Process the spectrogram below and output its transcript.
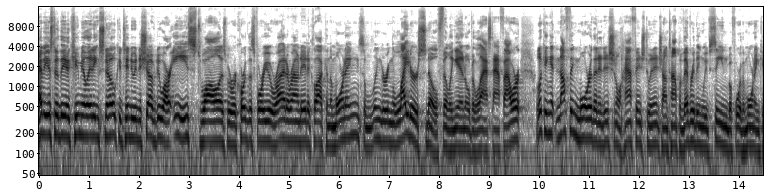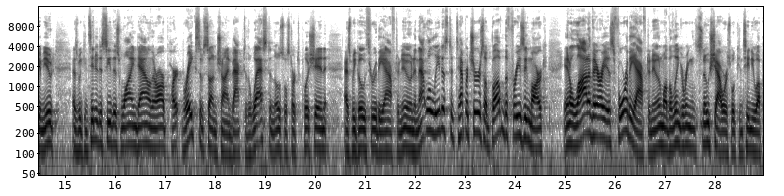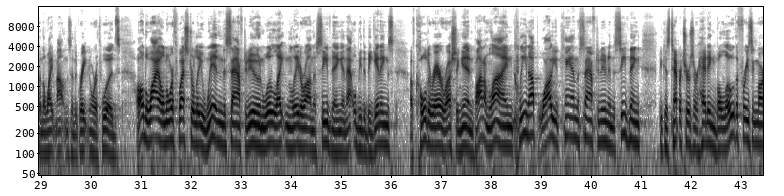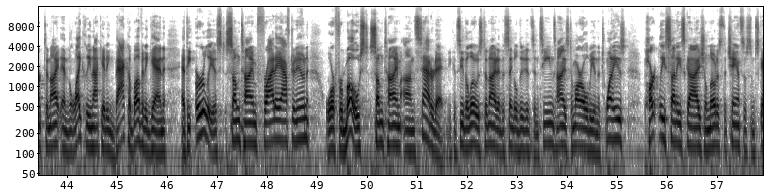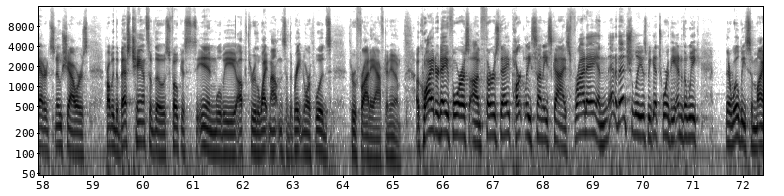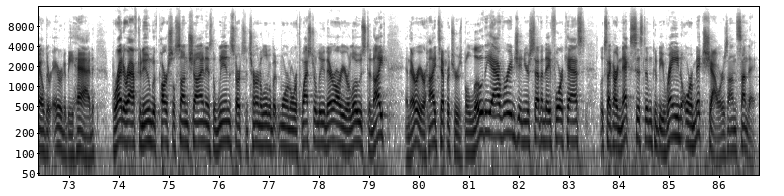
Heaviest of the accumulating snow continuing to shove to our east, while as we record this for you right around 8 o'clock in the morning, some lingering lighter snow filling in over the last half hour. Looking at nothing more than an additional half inch to an inch on top of everything we've seen before the morning commute. As we continue to see this wind down, there are breaks of sunshine back to the west, and those will start to push in as we go through the afternoon. And that will lead us to temperatures above the freezing mark in a lot of areas for the afternoon, while the lingering snow showers will continue up in the White Mountains and the Great North Woods. All the while, northwesterly wind this afternoon will lighten later on this evening, and that will be the beginnings of colder air rushing in. Bottom line, clean up while you can this afternoon and this evening because temperatures are heading below the freezing mark tonight and likely not getting back above it again at the earliest sometime Friday afternoon or for most sometime on Saturday. You can see the lows tonight in the single digits and teens. Highs tomorrow will be in the 20s. Partly sunny skies. You'll notice the chance of some scattered snow showers. Probably the best chance of those focused in will be up through the White Mountains and the Great North Woods through Friday afternoon. A quieter day for us on Thursday. Partly sunny skies Friday. And then eventually, as we get toward the end of the week, there will be some milder air to be had. Brighter afternoon with partial sunshine as the wind starts to turn a little bit more northwesterly. There are your lows tonight, and there are your high temperatures below the average in your seven day forecast. Looks like our next system could be rain or mixed showers on Sunday.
